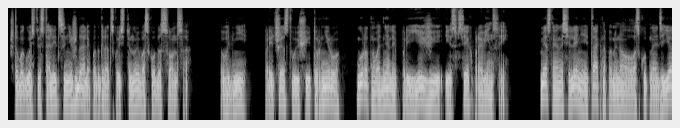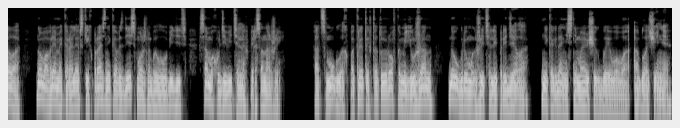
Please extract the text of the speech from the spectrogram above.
чтобы гости столицы не ждали под городской стеной восхода солнца. В дни, предшествующие турниру, город наводняли приезжие из всех провинций. Местное население и так напоминало лоскутное одеяло, но во время королевских праздников здесь можно было увидеть самых удивительных персонажей. От смуглых, покрытых татуировками южан до угрюмых жителей предела, никогда не снимающих боевого облачения.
